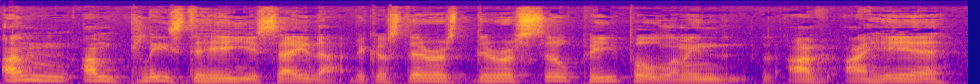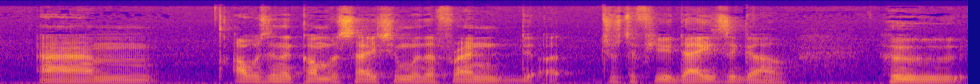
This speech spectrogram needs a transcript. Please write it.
I'm I'm pleased to hear you say that because there are there are still people. I mean, I I hear. Um, I was in a conversation with a friend uh, just a few days ago, who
